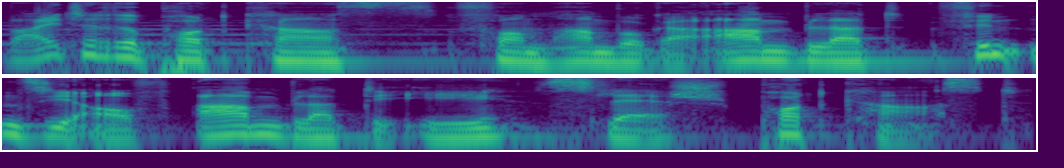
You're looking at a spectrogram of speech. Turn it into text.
Weitere Podcasts vom Hamburger Abendblatt finden Sie auf abendblatt.de slash podcast.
